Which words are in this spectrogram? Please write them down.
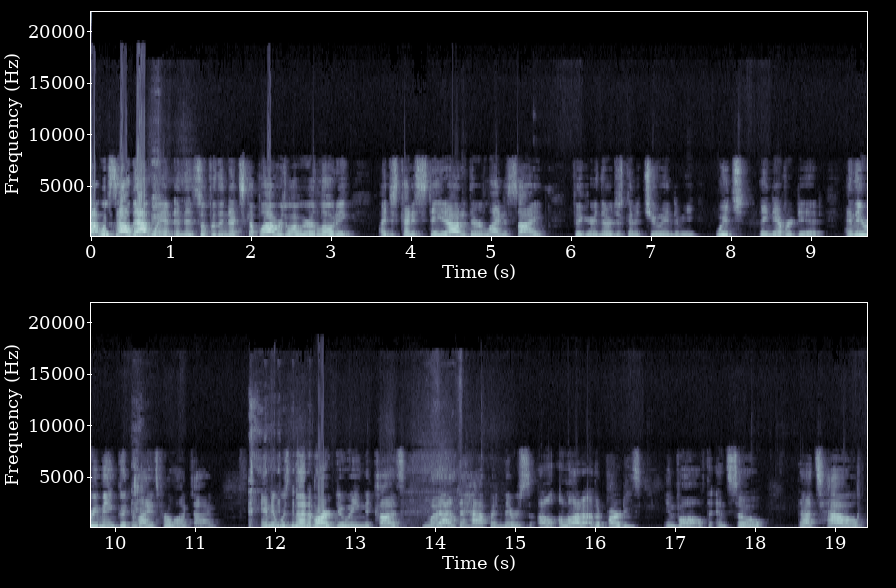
that was how that went. And then so for the next couple hours while we were unloading, I just kind of stayed out of their line of sight, figuring they're just going to chew into me, which they never did, and they remained good clients for a long time and it was none of our doing that caused wow. that to happen. There was a, a, lot of other parties involved, and so that's how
